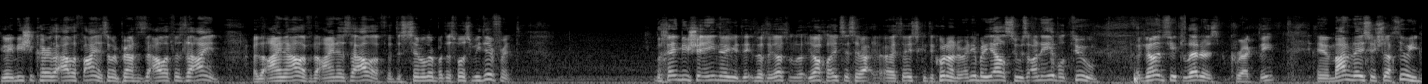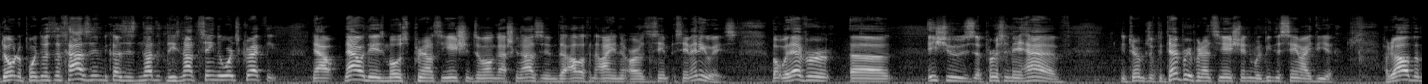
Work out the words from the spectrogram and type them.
Someone pronounces the Aleph as the Ayin, or the Ayin Aleph, the Ayin as the Aleph. That they're similar, but they're supposed to be different. Or anybody else who is unable to enunciate the letters correctly. And you don't appoint him as the chazan because he's not he's not saying the words correctly. Now nowadays most pronunciations among Ashkenazim the aleph and ayin are the same same anyways. But whatever uh, issues a person may have in terms of contemporary pronunciation would be the same idea. Rav is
